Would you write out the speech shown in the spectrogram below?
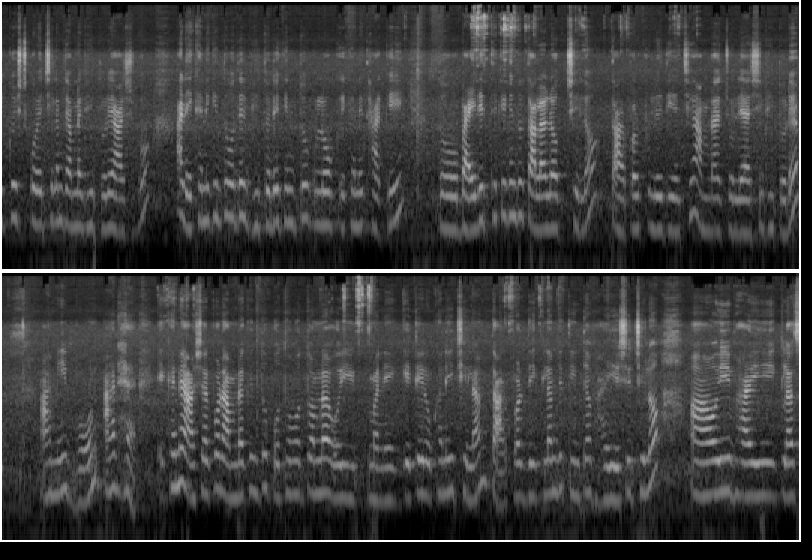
রিকোয়েস্ট করেছিলাম যে আমরা ভিতরে আসব। আর এখানে কিন্তু ওদের ভিতরে কিন্তু লোক এখানে থাকেই। তো বাইরের থেকে কিন্তু তালা লক ছিল। তারপর খুলে দিয়েছে। আমরা চলে আসি ভিতরে। আমি, বোন আর হ্যাঁ এখানে আসার পর আমরা কিন্তু প্রথমত আমরা ওই মানে গেটের ওখানেই ছিলাম। তারপর দেখলাম যে তিনটা ভাই এসেছিল। ওই ভাই ক্লাস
